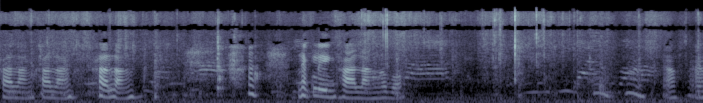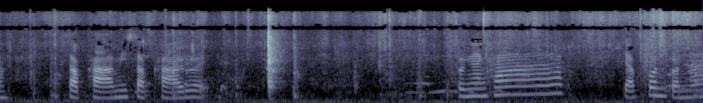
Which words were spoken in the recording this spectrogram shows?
ขาหลังขาหลังขาหลัง นักเลงขาหลังแล้วบอกเอาเอาสับขา มีสับขาด้วย เป็นงานครับ จับก้นก่อนนะ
